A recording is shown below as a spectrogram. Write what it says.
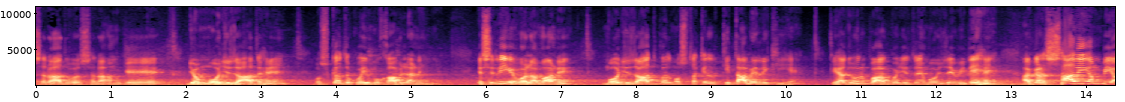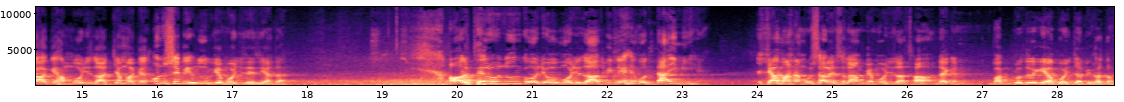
सलाम के जो मोजात हैं, उसका तो कोई मुकाबला नहीं है। इसलिए ने मोजात पर मुस्तकिल किताबें लिखी हैं। कि हजूर पाक को जितने मोजे मिले हैं, अगर सारे अम्बिया के हम मोजात जमा करें, उनसे भी हजूर के मोजे ज़्यादा और फिर हजूर को जो मोजात मिले हैं, वो दायमी हैं। क्या माना मूसा सलाम के मोजा था, लेकिन वक्त गुजर गया, मोजा भी ख़त्म।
